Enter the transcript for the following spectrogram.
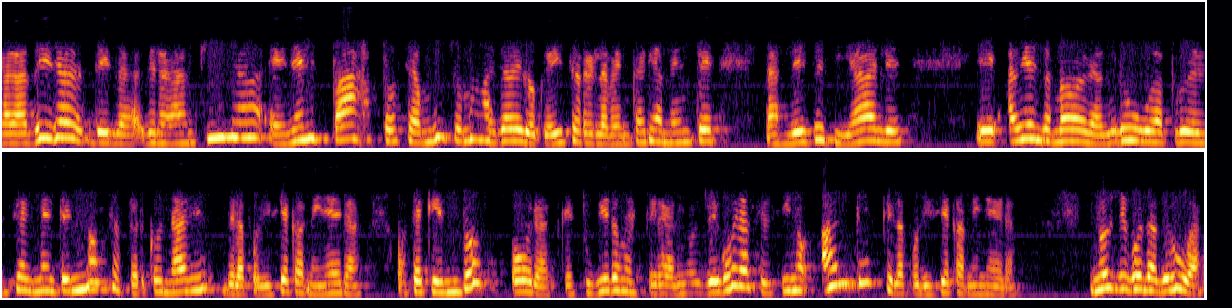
a la vera de la, de la banquina, en el pasto, o sea, mucho más allá de lo que dice reglamentariamente las leyes viales. Eh, habían llamado a la grúa prudencialmente, no se acercó nadie de la policía caminera. O sea que en dos horas que estuvieron esperando, llegó el asesino antes que la policía caminera. No llegó la grúa.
